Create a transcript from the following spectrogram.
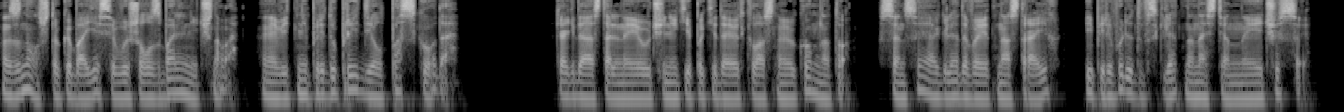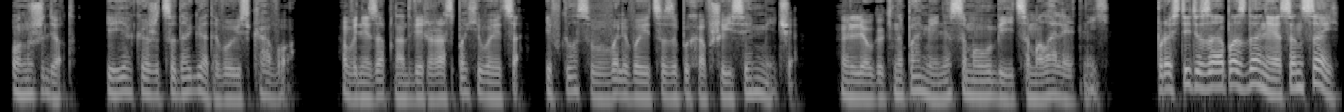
Знал, что Кабаеси вышел с больничного, а ведь не предупредил паскода. Когда остальные ученики покидают классную комнату, сенсей оглядывает нас троих и переводит взгляд на настенные часы. Он ждет, и я, кажется, догадываюсь, кого. Внезапно дверь распахивается, и в класс вваливается запыхавшийся Мичи. Легок на помине самоубийца малолетний. «Простите за опоздание, сенсей!»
